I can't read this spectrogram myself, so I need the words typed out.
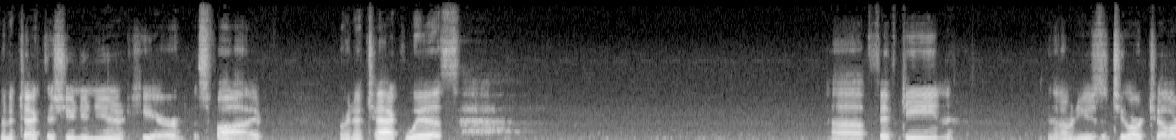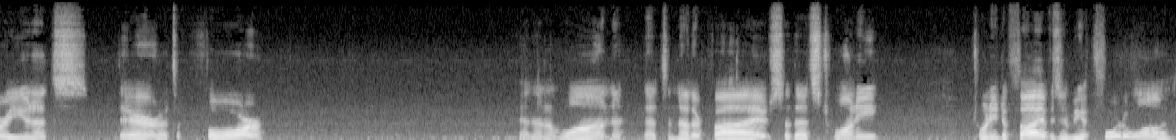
I'm going to attack this Union unit here, this five. We're going to attack with uh, 15, and then I'm going to use the two artillery units there. That's a four and then a 1, that's another 5, so that's 20. 20 to 5 is going to be at 4 to 1.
